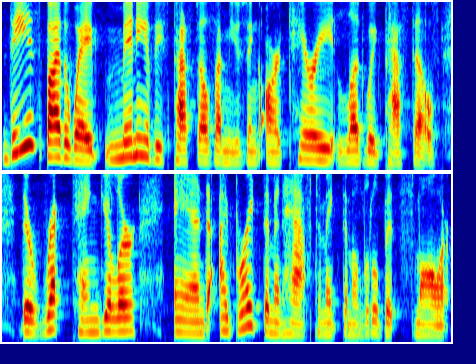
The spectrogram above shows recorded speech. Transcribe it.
These, by the way, many of these pastels I'm using are Terry Ludwig pastels. They're rectangular and I break them in half to make them a little bit smaller.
